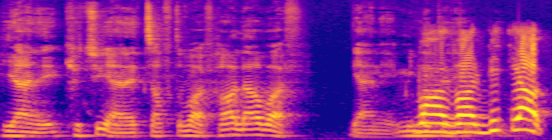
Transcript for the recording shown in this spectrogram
Yani kötü yani etrafta var. Hala var. Yani Var hani- var. Bir, ya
